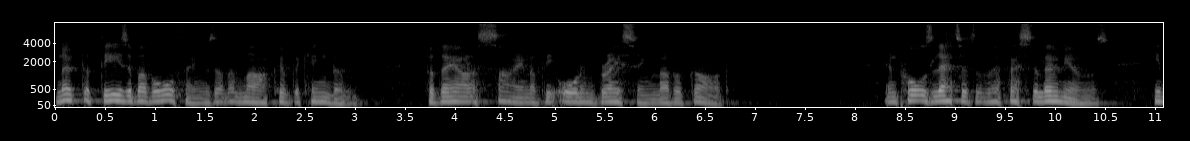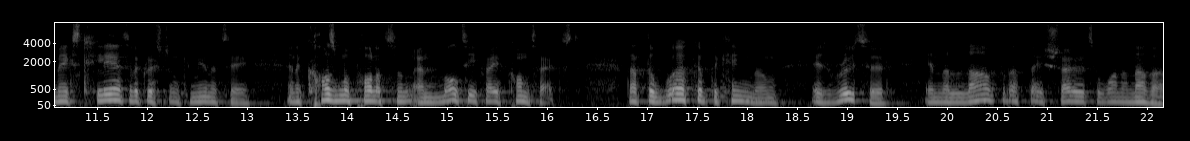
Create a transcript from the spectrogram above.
Note that these above all things are the mark of the kingdom, for they are a sign of the all-embracing love of God. In Paul's letter to the Thessalonians, he makes clear to the Christian community in a cosmopolitan and multi faith context that the work of the kingdom is rooted in the love that they show to one another.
